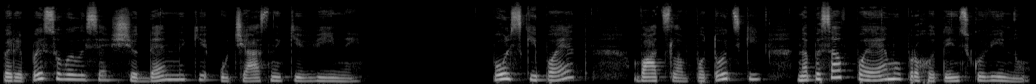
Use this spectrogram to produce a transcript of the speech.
переписувалися щоденники учасників війни. Польський поет Вацлав Потоцький написав поему про Хотинську війну,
